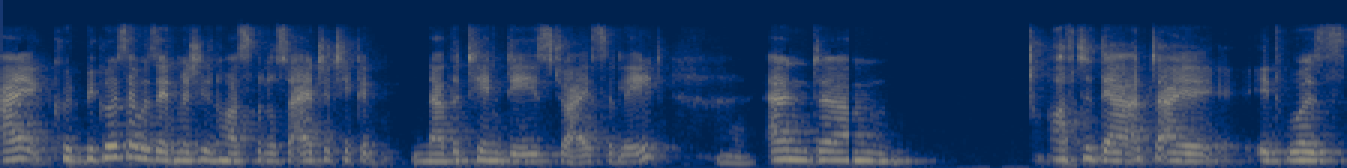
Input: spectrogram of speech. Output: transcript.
I could, because I was admitted in hospital, so I had to take another 10 days to isolate. Mm. And um, after that, I, it was,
